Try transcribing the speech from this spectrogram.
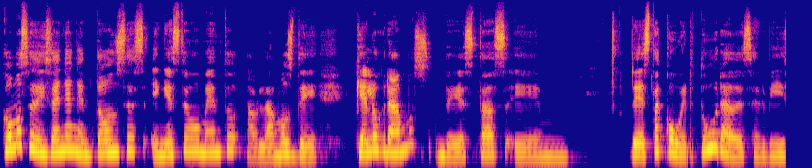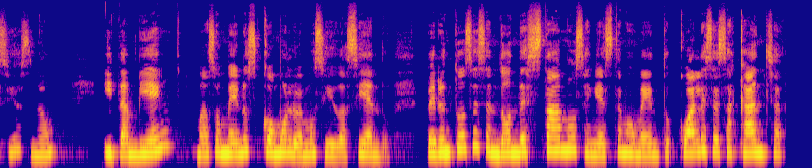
¿Cómo se diseñan entonces? En este momento hablamos de qué logramos de estas... Em, de esta cobertura de servicios, ¿no? Y también más o menos cómo lo hemos ido haciendo. Pero entonces, ¿en dónde estamos en este momento? ¿Cuál es esa cancha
